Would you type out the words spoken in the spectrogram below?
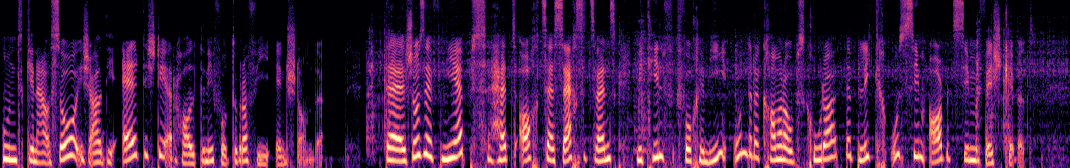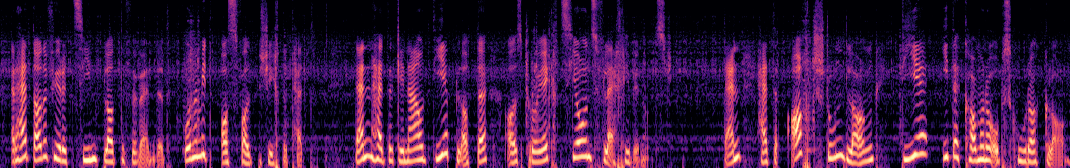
Und genau so ist auch die älteste erhaltene Fotografie entstanden. Der Joseph Niepce hat 1826 mit Hilfe von Chemie unter einer Kamera obscura den Blick aus seinem Arbeitszimmer festgehebt. Er hat dafür eine Zinnplatte verwendet, die er mit Asphalt beschichtet hat. Dann hat er genau diese Platte als Projektionsfläche benutzt. Dann hat er acht Stunden lang die in der Kamera obscura gelassen.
